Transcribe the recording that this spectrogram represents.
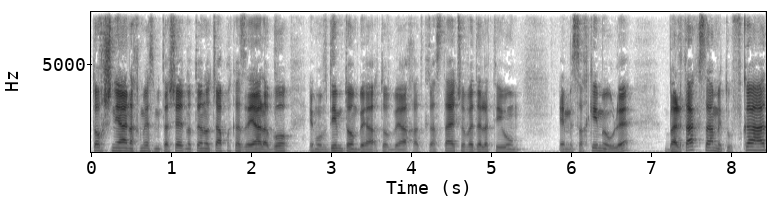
תוך שנייה נחמיאס מתעשת, נותן לו צ'פחה כזה, יאללה בוא, הם עובדים טוב, טוב ביחד. קרסטייץ' עובד על התיאום, הם משחקים מעולה. בלטקסה מתופקד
